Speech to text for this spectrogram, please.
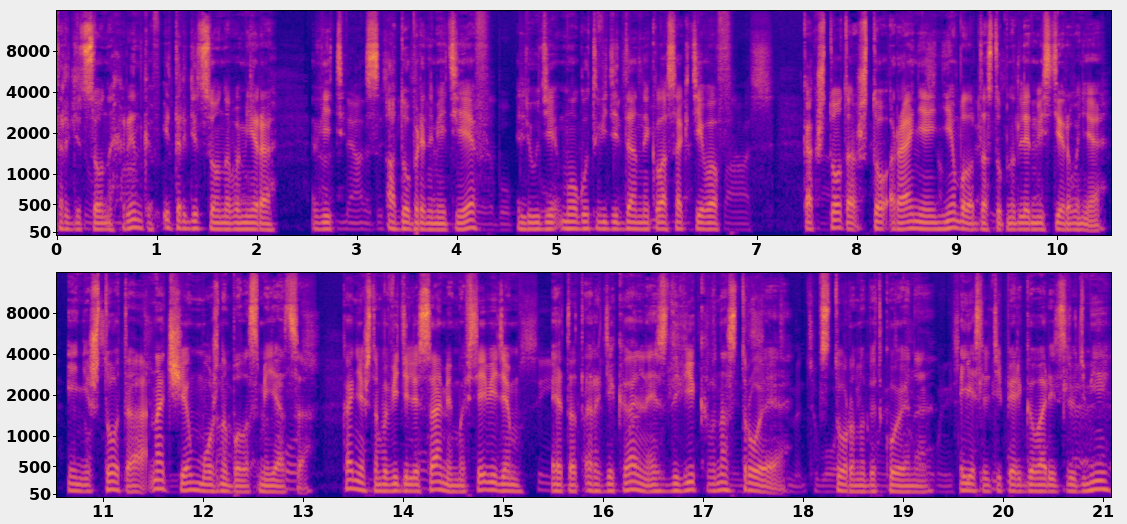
традиционных рынков и традиционного мира. Ведь с одобренными ETF люди могут видеть данный класс активов как что-то, что ранее не было доступно для инвестирования, и не что-то, над чем можно было смеяться. Конечно, вы видели сами, мы все видим этот радикальный сдвиг в настрое в сторону биткоина. Если теперь говорить с людьми,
